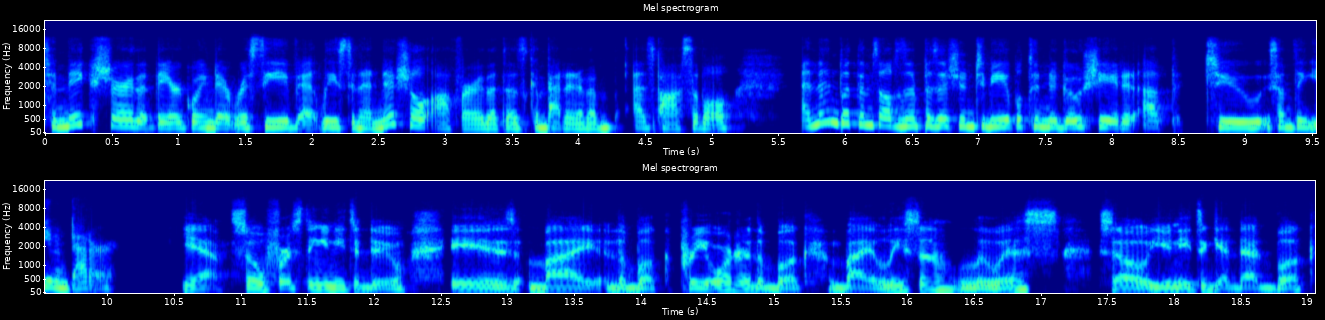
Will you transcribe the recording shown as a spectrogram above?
to make sure that they are going to receive at least an initial offer that's as competitive um, as possible and then put themselves in a position to be able to negotiate it up to something even better? Yeah. So first thing you need to do is buy the book, pre-order the book by Lisa Lewis. So you need to get that book.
